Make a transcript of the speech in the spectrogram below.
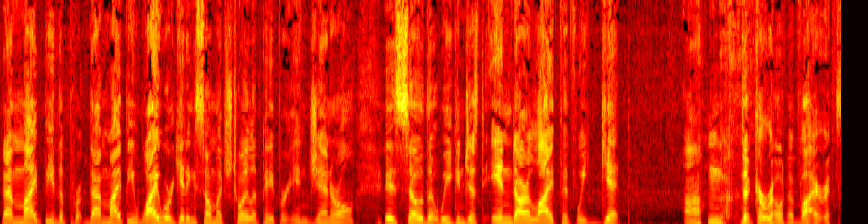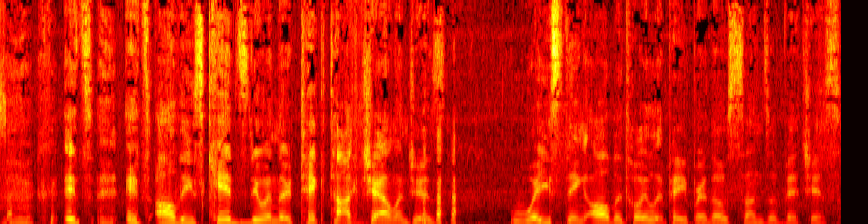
That might be the pr- that might be why we're getting so much toilet paper in general is so that we can just end our life if we get um, the coronavirus. It's it's all these kids doing their TikTok challenges, wasting all the toilet paper. Those sons of bitches.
